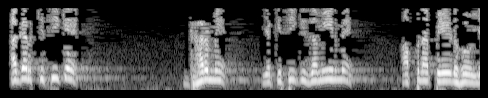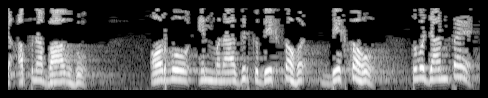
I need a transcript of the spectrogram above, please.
اگر کسی کے گھر میں یا کسی کی زمین میں اپنا پیڑ ہو یا اپنا باغ ہو اور وہ ان مناظر کو دیکھتا ہو دیکھتا ہو، تو وہ جانتا ہے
